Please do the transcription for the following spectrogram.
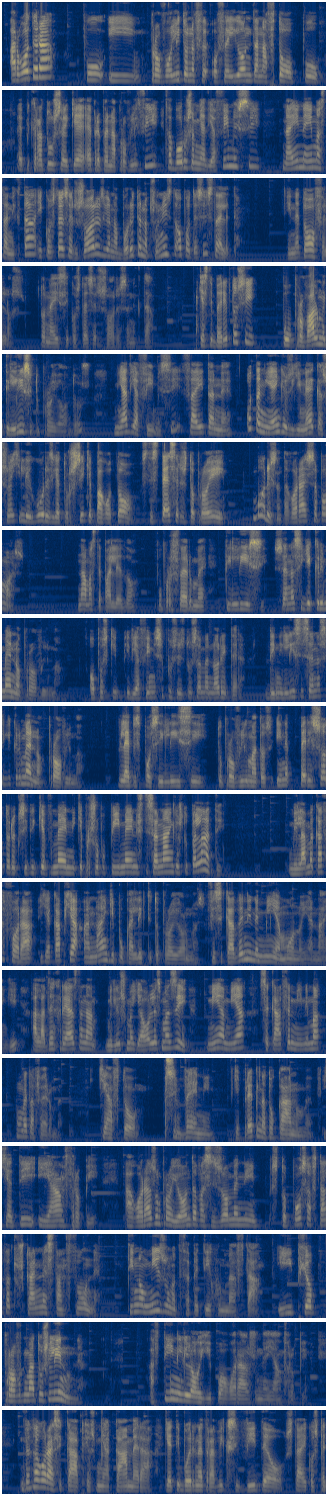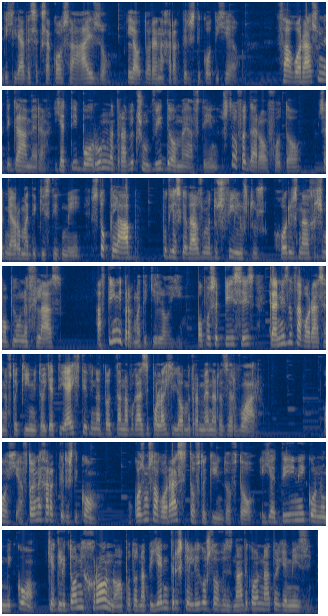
Αργότερα που η προβολή των ωφελιών ήταν αυτό που επικρατούσε και έπρεπε να προβληθεί, θα μπορούσε μια διαφήμιση να είναι «Είμαστε ανοιχτά 24 ώρες για να μπορείτε να ψωνίσετε όποτε εσείς θέλετε». Είναι το όφελος το να είσαι 24 ώρες ανοιχτά. Και στην περίπτωση που προβάλλουμε τη λύση του προϊόντος, μια διαφήμιση θα ήταν όταν η έγκυος γυναίκα σου έχει λιγούρες για τουρσί και παγωτό στις 4 το πρωί, μπορείς να τα αγοράσεις από εμάς. Να είμαστε πάλι εδώ, που προσφέρουμε τη λύση σε ένα συγκεκριμένο πρόβλημα. Όπως και η διαφήμιση που συζητούσαμε νωρίτερα. Δίνει λύση σε ένα συγκεκριμένο πρόβλημα. Βλέπεις πως η λύση του προβλήματος είναι περισσότερο εξειδικευμένη και προσωποποιημένη στις ανάγκες του πελάτη; Μιλάμε κάθε φορά για κάποια ανάγκη που καλύπτει το προϊόν μας. Φυσικά δεν είναι μία μόνο η ανάγκη, αλλά δεν χρειάζεται να μιλήσουμε για όλες μαζί. Μία-μία σε κάθε μήνυμα που μεταφέρουμε. Και αυτό συμβαίνει και πρέπει να το κάνουμε, γιατί οι άνθρωποι αγοράζουν προϊόντα βασιζόμενοι στο πώς αυτά θα τους κάνει να αισθανθούν τι νομίζουν ότι θα πετύχουν με αυτά ή ποιο πρόβλημα τους λύνουν. Αυτοί είναι οι λόγοι που αγοράζουν οι άνθρωποι. Δεν θα αγοράσει κάποιος μια κάμερα γιατί μπορεί να τραβήξει βίντεο στα 25.600 ISO, λέω τώρα ένα χαρακτηριστικό τυχαίο. Θα αγοράσουν την κάμερα γιατί μπορούν να τραβήξουν βίντεο με αυτήν στο φεγγαρόφωτο, σε μια ρομαντική στιγμή, στο κλαμπ που διασκεδάζουν με τους φίλους τους χωρίς να χρησιμοποιούν φλάς. Αυτή είναι η πραγματική λόγη. Όπως επίσης, κανείς δεν θα αγοράσει ένα αυτοκίνητο γιατί έχει τη δυνατότητα να βγάζει πολλά χιλιόμετρα με ένα ρεζερβουάρ. Όχι, αυτό είναι χαρακτηριστικό. Ο κόσμος θα αγοράσει το αυτοκίνητο αυτό γιατί είναι οικονομικό και γλιτώνει χρόνο από το να πηγαίνει τρεις και λίγο στο βενζινάδικο να το γεμίζει.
